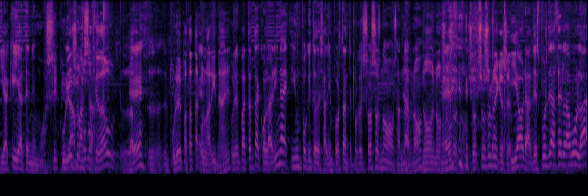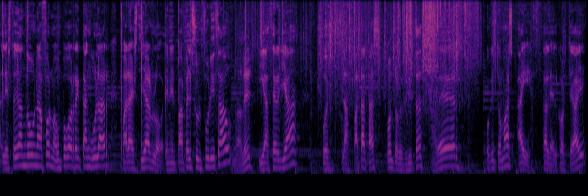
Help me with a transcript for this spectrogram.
Y aquí ya tenemos. Qué curioso cómo ha quedado la- ¿Eh? el, puré de patata con El la harina, ¿eh? Puré de patata con la harina y un poquito de sal, importante, porque sosos no vamos a andar, ¿no? No, no, ¿Eh? sosos no. So- Sosos no hay que ser. Y ahora, después de hacer la bola, le estoy dando una forma un poco rectangular para estirarlo en el papel sulfurizado Vale. y hacer ya, pues, las patatas. ¿Cuánto necesitas? A ver, poquito más. Ahí, dale el corte ahí.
